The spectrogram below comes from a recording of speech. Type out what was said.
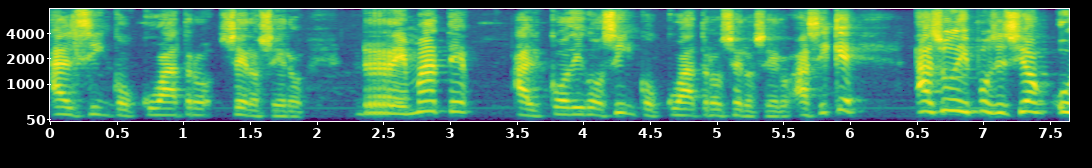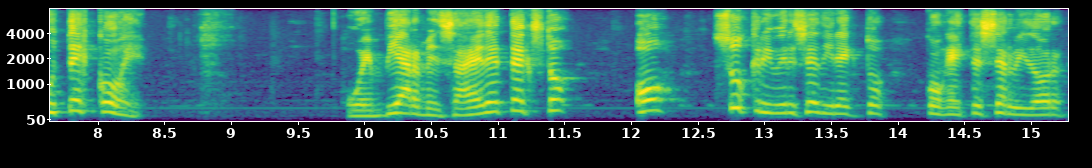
al 5400. Remate al código 5400. Así que a su disposición, usted escoge o enviar mensaje de texto o suscribirse directo con este servidor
